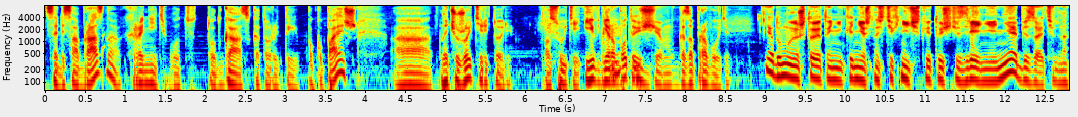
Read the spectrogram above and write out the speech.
целесообразно хранить вот тот газ, который ты покупаешь, а, на чужой территории? по сути, и в неработающем газопроводе. Я думаю, что это, не, конечно, с технической точки зрения не обязательно.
